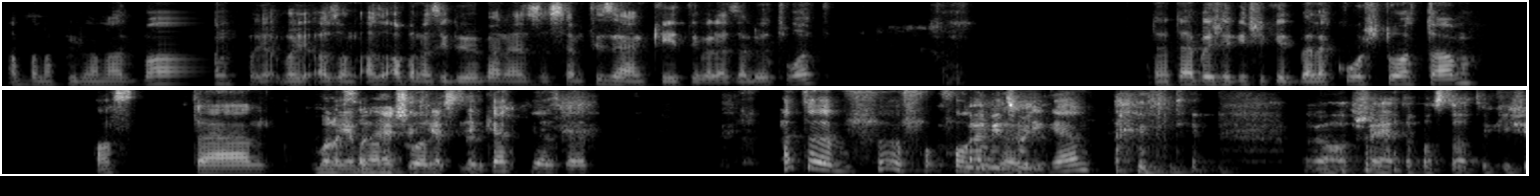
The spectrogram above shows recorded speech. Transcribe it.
abban a pillanatban, vagy, azon, az, abban az időben, ez hiszem 12 évvel ezelőtt volt, tehát ebbe is egy kicsikét belekóstoltam, aztán valójában aztán, amikor 2000, Hát fogjuk el, hogy igen. a saját tapasztalatok is,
